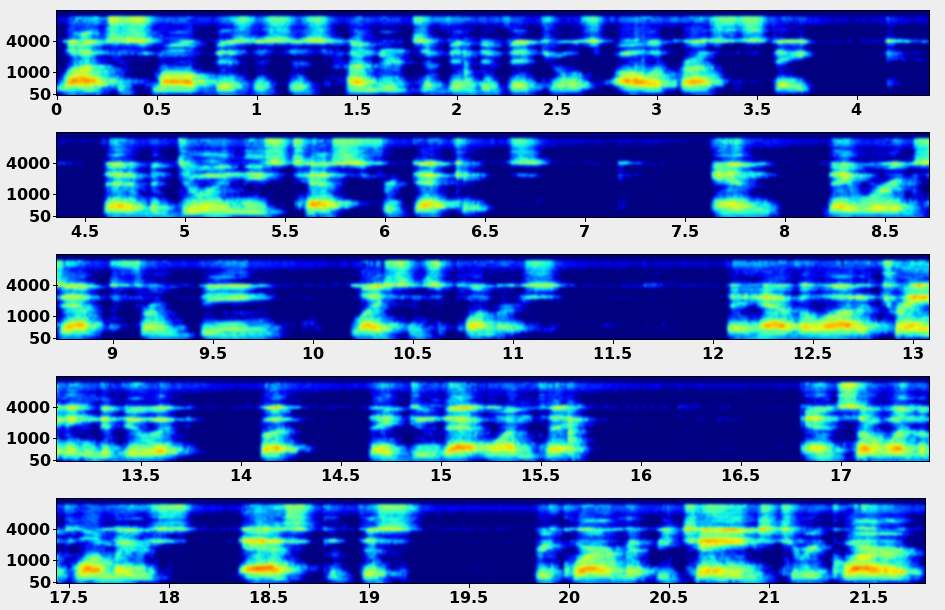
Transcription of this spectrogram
Lots of small businesses, hundreds of individuals all across the state that have been doing these tests for decades. And they were exempt from being licensed plumbers. They have a lot of training to do it, but they do that one thing. And so when the plumbers asked that this requirement be changed to require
